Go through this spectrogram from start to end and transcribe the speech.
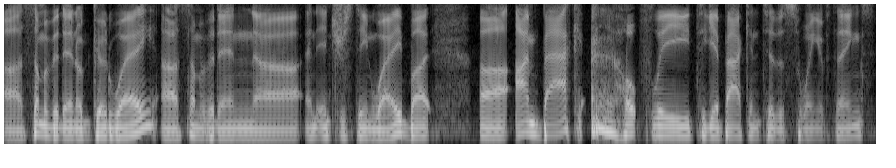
uh, some of it in a good way, uh, some of it in uh, an interesting way, but uh, I'm back, hopefully, to get back into the swing of things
